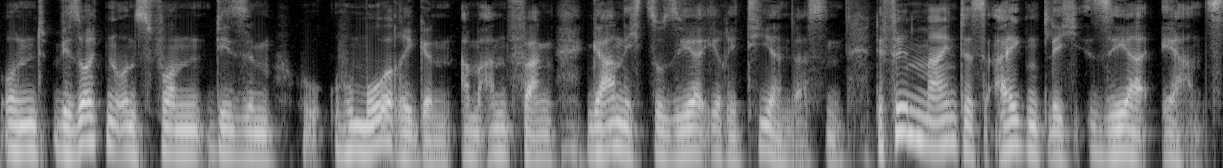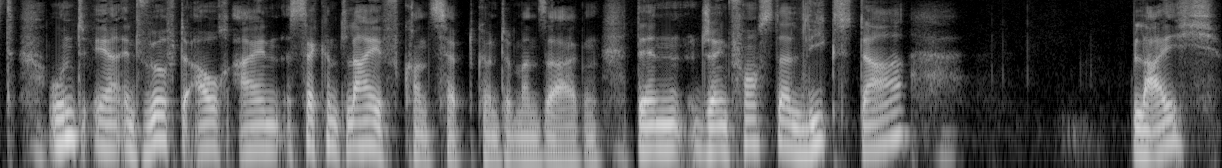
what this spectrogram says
Und wir sollten uns von diesem Humorigen am Anfang gar nicht so sehr irritieren lassen. Der Film meint es eigentlich sehr ernst. Und er entwirft auch ein Second Life-Konzept, könnte man sagen. Denn Jane Foster liegt da, bleich,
